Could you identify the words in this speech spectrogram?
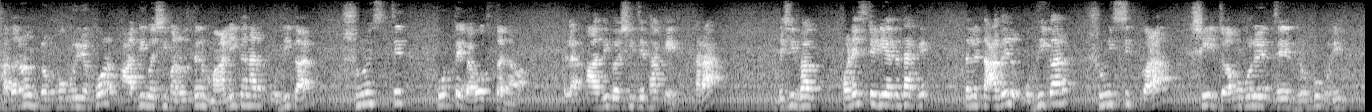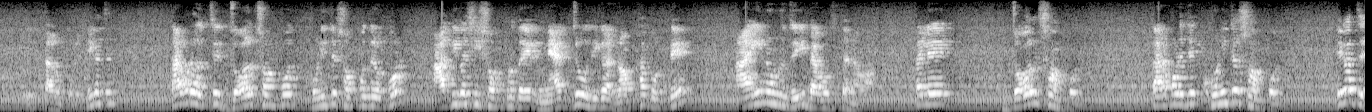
সাধারণ দ্রব্যগুলির ওপর আদিবাসী মানুষদের মালিকানার অধিকার সুনিশ্চিত করতে ব্যবস্থা নেওয়া। তাহলে আদিবাসী যে থাকে, তারা বেশিরভাগ ফরেস্ট এরিয়াতে থাকে, তাহলে তাদের অধিকার সুনিশ্চিত করা সেই জঙ্গলের যে দ্রব্যগুলি তার উপরে, ঠিক আছে? তারপরে হচ্ছে জল সম্পদ, খনিজ সম্পদের ওপর আদিবাসী সম্প্রদায়ের ন্যায্য অধিকার রক্ষা করতে আইন অনুযায়ী ব্যবস্থা নেওয়া। তাহলে জল সম্পদ, তারপরে যে খনিজ সম্পদ, ঠিক আছে?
